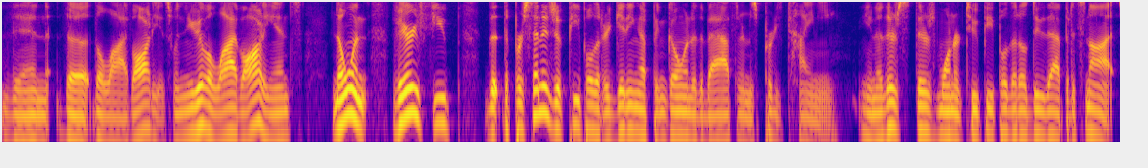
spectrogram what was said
than the the live audience. When you have a live audience, no one, very few, the, the percentage of people that are getting up and going to the bathroom is pretty tiny. You know, there's there's one or two people that'll do that, but it's not.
